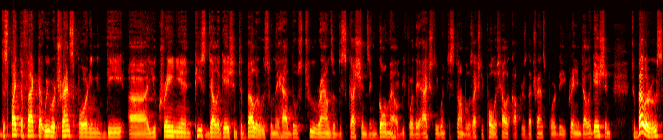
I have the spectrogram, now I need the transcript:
despite the fact that we were transporting the uh, Ukrainian peace delegation to Belarus when they had those two rounds of discussions in Gomel mm-hmm. before they actually went to Stambul. It was actually Polish helicopters that transported the Ukrainian delegation to Belarus.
